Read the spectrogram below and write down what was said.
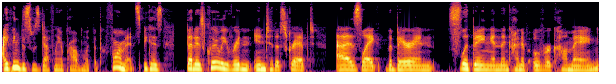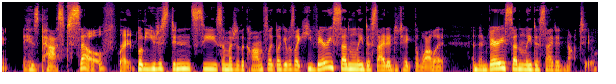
I think this was definitely a problem with the performance because that is clearly written into the script as like the Baron slipping and then kind of overcoming his past self right. but you just didn't see so much of the conflict. Like it was like he very suddenly decided to take the wallet and then very suddenly decided not to.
